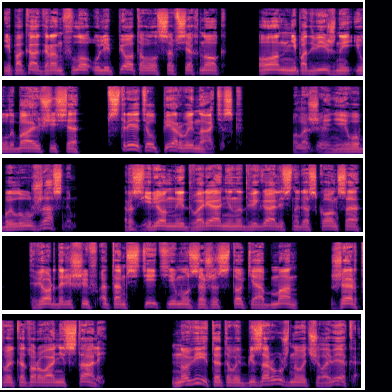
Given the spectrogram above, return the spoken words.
и пока Гранфло улепетывал со всех ног, он, неподвижный и улыбающийся, встретил первый натиск. Положение его было ужасным. Разъяренные дворяне надвигались на Гасконца, твердо решив отомстить ему за жестокий обман, жертвой которого они стали. Но вид этого безоружного человека,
